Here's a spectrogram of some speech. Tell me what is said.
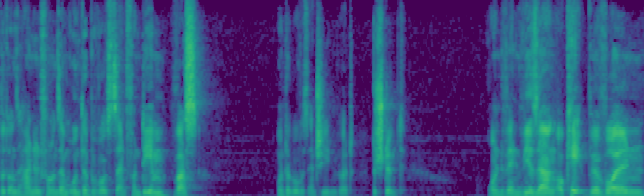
wird unser Handeln von unserem Unterbewusstsein, von dem, was unterbewusst entschieden wird, bestimmt. Und wenn wir sagen, okay, wir wollen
